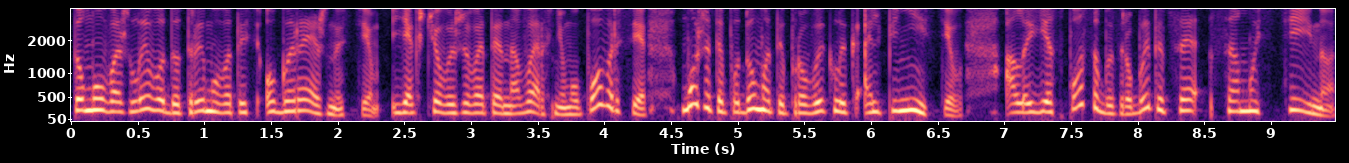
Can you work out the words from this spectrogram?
Тому важливо дотримуватись обережності. Якщо ви живете на верхньому поверсі, можете подумати про виклик альпіністів, але є способи зробити це самостійно.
